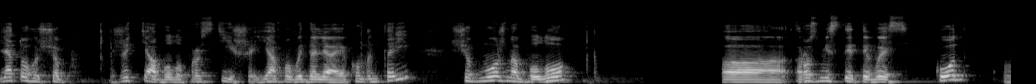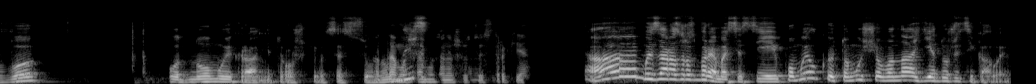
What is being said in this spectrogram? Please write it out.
Для того, щоб життя було простіше, я повидаляю коментарі, щоб можна було е, розмістити весь код в одному екрані. Трошки оце А там на шостій строкі. А ми зараз розберемося з цією помилкою, тому що вона є дуже цікавою.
